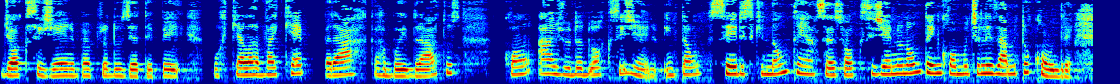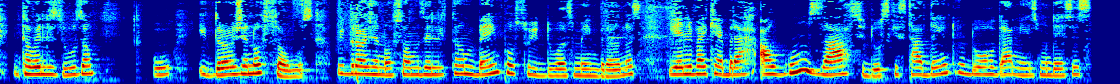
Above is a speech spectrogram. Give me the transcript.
de oxigênio para produzir ATP, porque ela vai quebrar carboidratos com a ajuda do oxigênio. Então, seres que não têm acesso ao oxigênio não têm como utilizar a mitocôndria. Então, eles usam o hidrogenossomos. O hidrogenossomos ele também possui duas membranas e ele vai quebrar alguns ácidos que está dentro do organismo desses,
